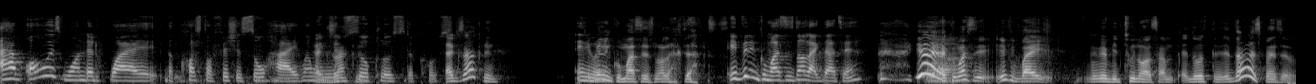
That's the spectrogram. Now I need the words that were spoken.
I have always wondered why the cost of fish is so high when we live so close to the coast. Exactly. Anyway. Even in Kumasi, it's not like that. Even in Kumasi, it's not like that, eh? Yeah, Kumasi, if you buy maybe tuna or something, those things, they're not expensive.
